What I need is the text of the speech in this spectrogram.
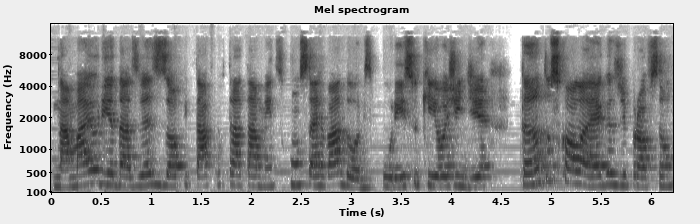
na maioria das vezes, optar por tratamentos conservadores. Por isso que hoje em dia tantos colegas de profissão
